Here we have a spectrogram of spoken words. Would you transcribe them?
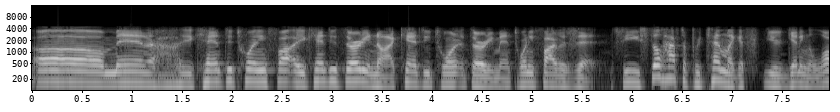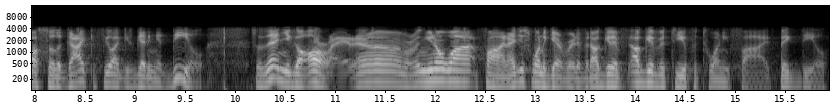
Oh man, you can't do 25. You can't do 30. No, I can't do 20, 30, man. 25 is it. See, you still have to pretend like you're getting a loss, so the guy can feel like he's getting a deal. So then you go, all right, uh, you know what? Fine, I just want to get rid of it. I'll give, I'll give it to you for 25. Big deal.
